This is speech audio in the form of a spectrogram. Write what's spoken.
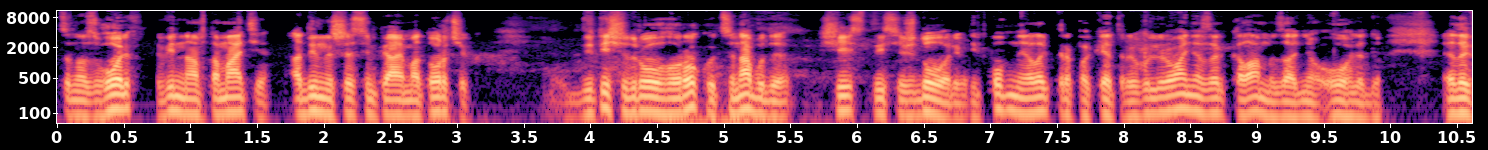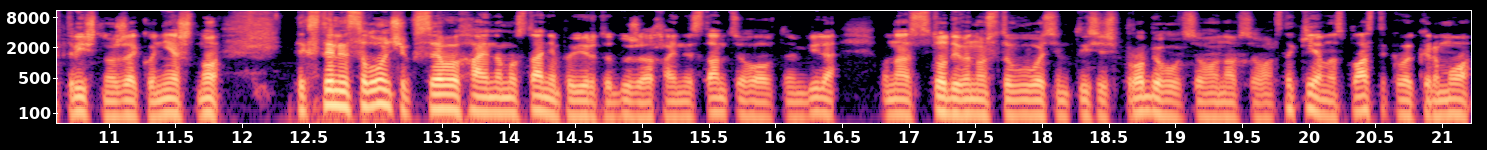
Це у нас гольф. Він на автоматі, 1,6 MPI моторчик. 2002 року ціна буде 6 тисяч доларів. І повний електропакет, регулювання зеркалами заднього огляду, електрично вже, звісно. Текстильний салончик, все в охайному стані, повірте, дуже охайний стан цього автомобіля. У нас 198 тисяч пробігу всього на всього. Таке у нас пластикове кермо,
